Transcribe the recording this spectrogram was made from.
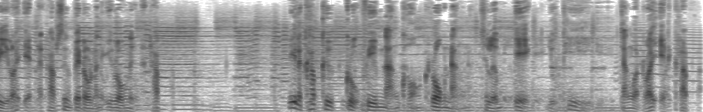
รีร้อยเอ็ดนะครับ ซึ่งเป็นโรงหนังอีกโรงหนึ่งนะครับ นี่แหละครับคือกลุ่มฟิล์มหนังของโรงหนังเฉลิมเอกอยู่ที่จังหวัดร้อยเอ็ดครับ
